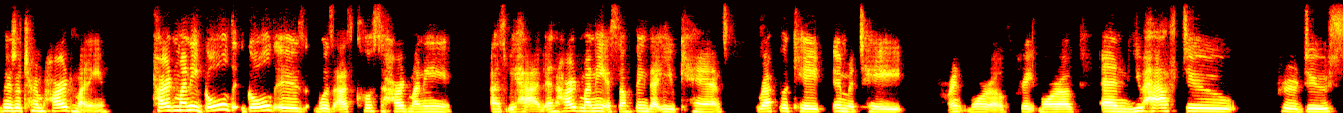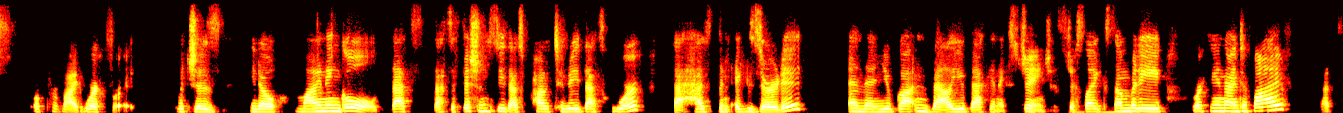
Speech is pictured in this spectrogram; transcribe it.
there's a term hard money hard money gold gold is was as close to hard money as we had. And hard money is something that you can't replicate imitate print more of create more of. And you have to produce or provide work for it which is you know mining gold. That's that's efficiency that's productivity that's work that has been exerted and then you've gotten value back in exchange. It's just like somebody working a 9 to 5 that's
